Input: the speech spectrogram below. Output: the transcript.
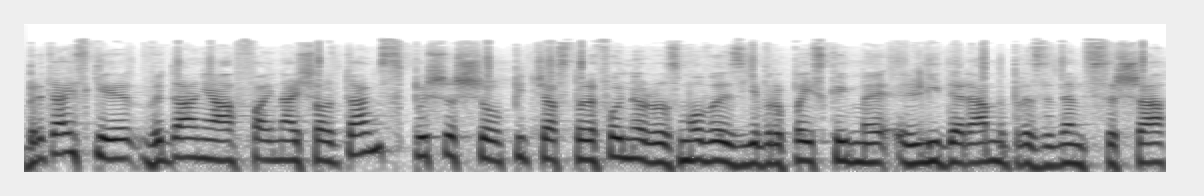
Британське видання Financial Times пише, що під час телефонної розмови з європейськими лідерами президент США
